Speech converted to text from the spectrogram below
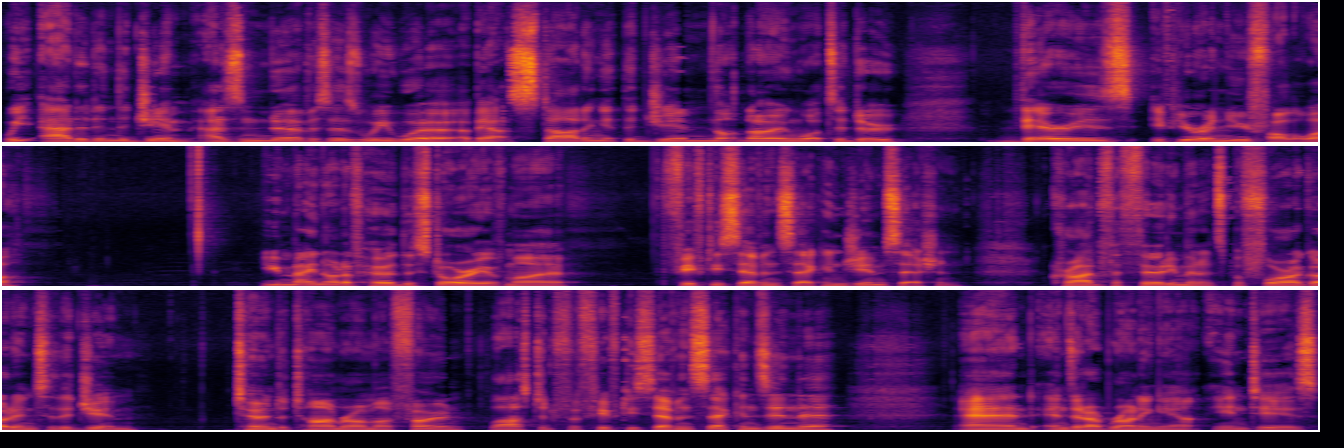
We added in the gym. As nervous as we were about starting at the gym, not knowing what to do, there is if you're a new follower, you may not have heard the story of my 57 second gym session. Cried for 30 minutes before I got into the gym turned a timer on my phone, lasted for 57 seconds in there, and ended up running out in tears.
